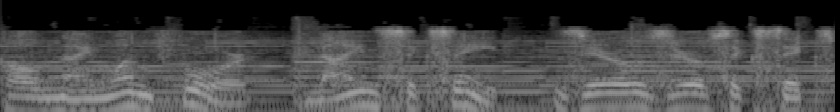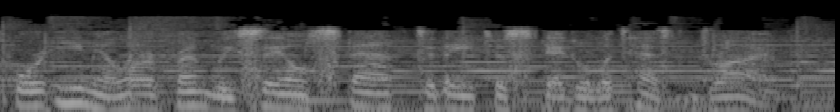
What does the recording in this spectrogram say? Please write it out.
Call 914-968-0066 or email our friendly sales staff today to schedule a test drive.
